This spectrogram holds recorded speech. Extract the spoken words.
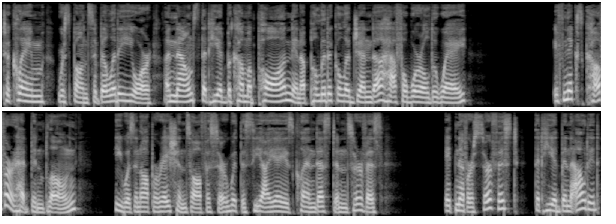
to claim responsibility or announce that he had become a pawn in a political agenda half a world away. If Nick's cover had been blown, he was an operations officer with the CIA's clandestine service. It never surfaced that he had been outed.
